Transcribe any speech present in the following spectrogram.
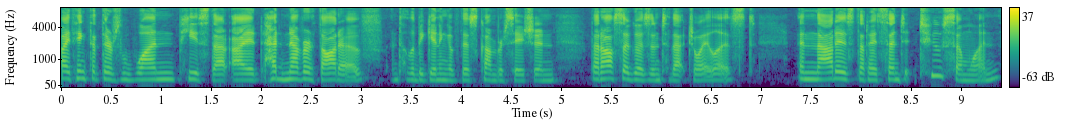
I think that there's one piece that I had never thought of until the beginning of this conversation that also goes into that joy list. And that is that I sent it to someone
